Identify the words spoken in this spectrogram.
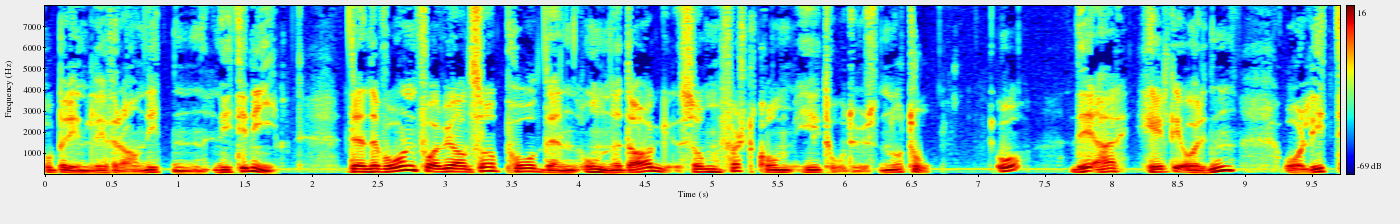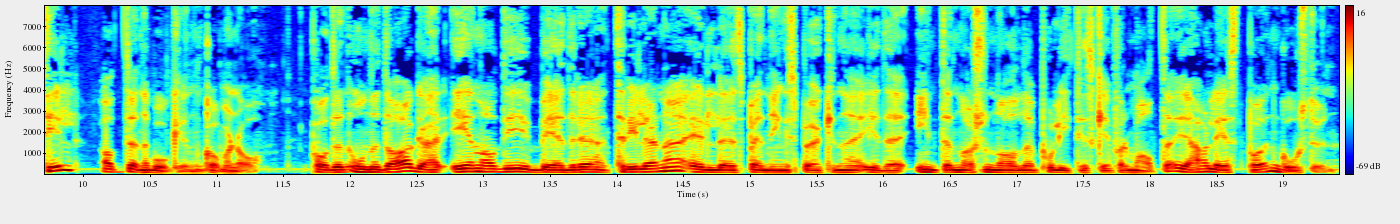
opprinnelig fra 1999. Denne våren får vi altså På den onde dag, som først kom i 2002. Og det er helt i orden, og litt til, at denne boken kommer nå. På den onde dag er en av de bedre thrillerne eller spenningsbøkene i det internasjonale politiske formatet jeg har lest på en god stund.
